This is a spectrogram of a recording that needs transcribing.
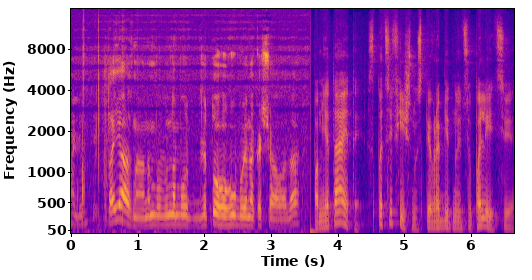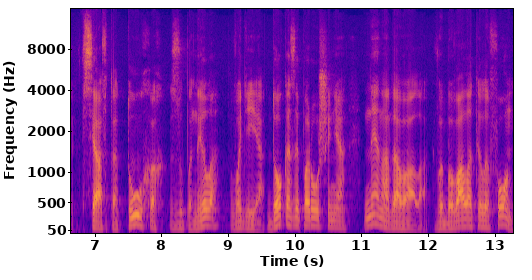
Малюнки. Та я знаю, нам, нам для того губи накачала, да? Пам'ятаєте специфічну співробітницю поліції? Вся в татухах зупинила водія. Докази порушення не надавала, вибивала телефон,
